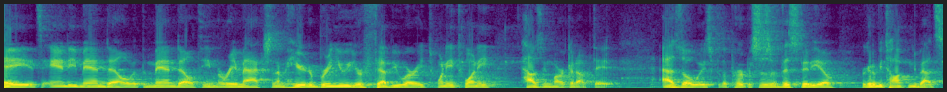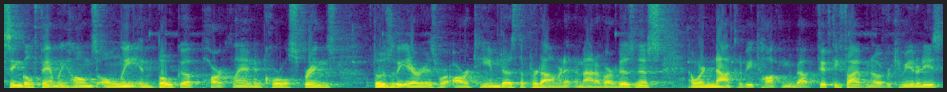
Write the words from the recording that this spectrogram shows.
Hey, it's Andy Mandel with the Mandel team at REMAX, and I'm here to bring you your February 2020 housing market update. As always, for the purposes of this video, we're going to be talking about single family homes only in Boca, Parkland, and Coral Springs. Those are the areas where our team does the predominant amount of our business, and we're not going to be talking about 55 and over communities,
